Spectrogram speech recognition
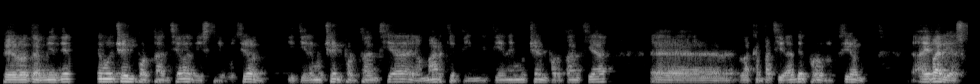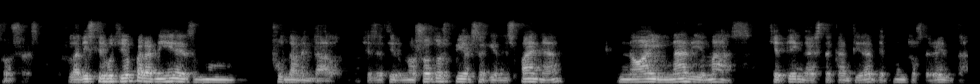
pero también tiene mucha importancia la distribución y tiene mucha importancia el marketing y tiene mucha importancia eh, la capacidad de producción. Hay varias cosas. La distribución para mí es fundamental. Es decir, nosotros piensa que en España no hay nadie más que tenga esta cantidad de puntos de venta,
